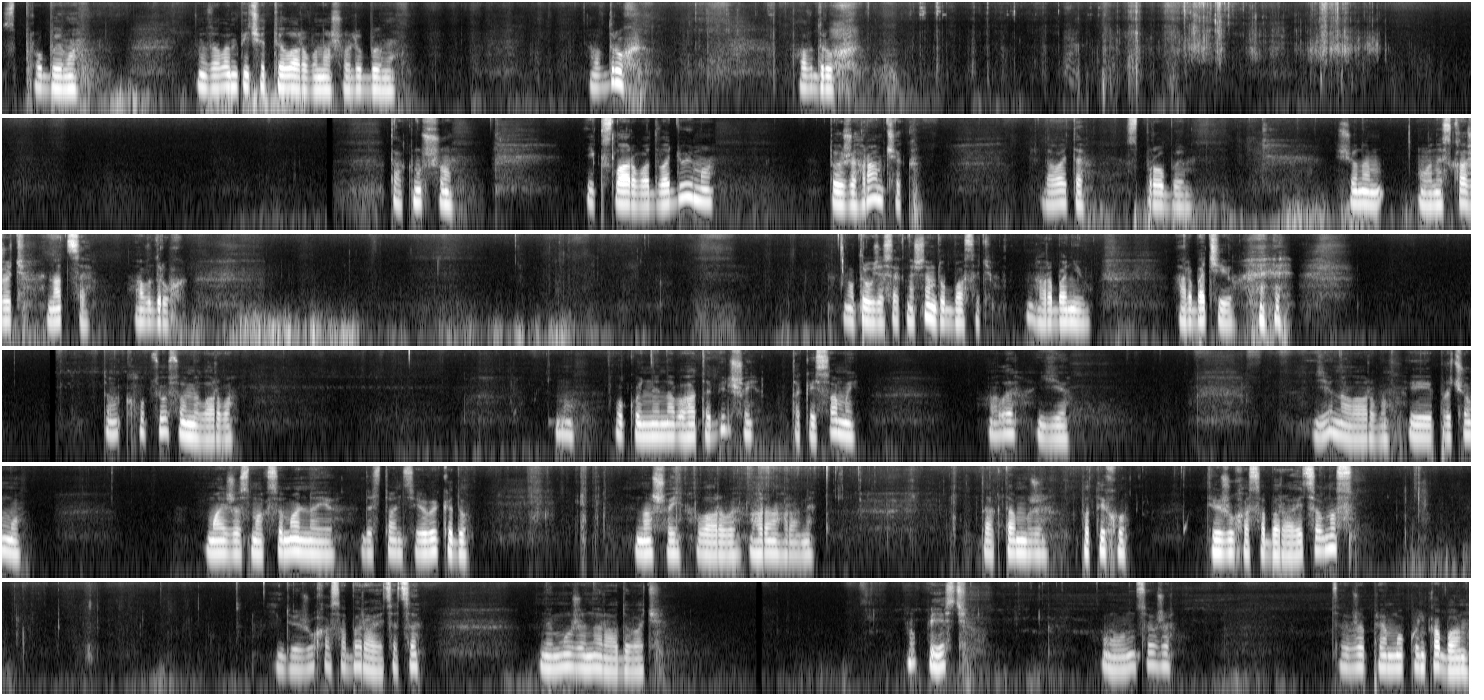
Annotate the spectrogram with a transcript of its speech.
спробуємо. Залампічити ларву нашого любиму. А вдруг, а вдруг? Так, ну що, X ларва 2 дюйма, той же грамчик. Давайте спробуємо. Що нам вони скажуть на це, а вдруг. А вдруг зараз як почнемо дубасить гарбанів, гарбачів. Так, хлопці, ось вами ларва. Ну, окунь не набагато більший, такий самий, але є. Є на ларву. І причому майже з максимальної дистанції викиду нашої ларви гранграми. Так, там вже потиху двіжуха собирається в нас. Двіжуха собирається. Це не може не радувати. Оп, єсть. О, ну це вже це вже прям окунь кабан.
